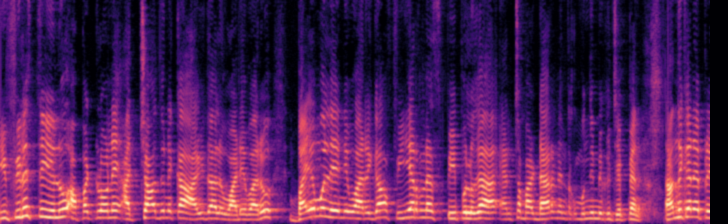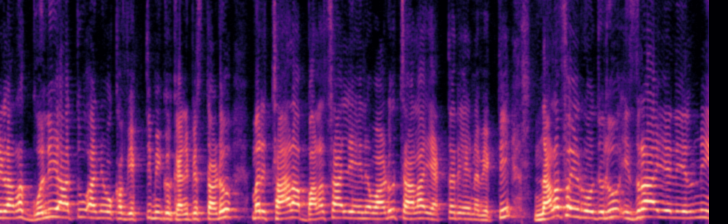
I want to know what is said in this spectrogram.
ఈ ఫిలిస్తీయులు అప్పట్లోనే అత్యాధునిక ఆయుధాలు వాడేవారు. భయము లేని వారిగా ఫియర్లెస్ పీపుల్గా ఎంచబడ్డారని ఇంతకు ముందు మీకు చెప్పాను. అందుకనే ప్రియులారా గొలియాతు అనే ఒక వ్యక్తి మీకు కనిపిస్తాడు. మరి చాలా బలశాలి అయిన వాడు చాలా ఎత్తరి అయిన వ్యక్తి. నలభై రోజులు ఇజ్రాయేలీలని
